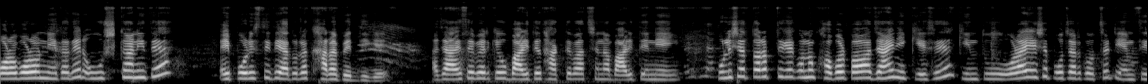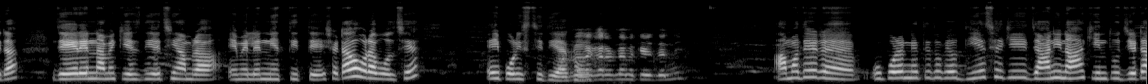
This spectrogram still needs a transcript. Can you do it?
বড় বড় নেতাদের উস্কানিতে এই পরিস্থিতি এতটা খারাপের দিকে। আজ আইসেফের কেউ বাড়িতে থাকতে পারছে না, বাড়িতে নেই। পুলিশের তরফ থেকে কোনো খবর পাওয়া যায়নি কেসের কিন্তু ওরাই এসে প্রচার করছে টিএমসিরা যে এর নামে কেস দিয়েছি আমরা এমএলএর নেতৃত্বে। সেটাও ওরা বলছে এই পরিস্থিতি এখন আপনারা কারোর নামে কেস দেননি আমাদের উপরের নেতৃত্ব কেউ দিয়েছে কি জানি না কিন্তু যেটা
